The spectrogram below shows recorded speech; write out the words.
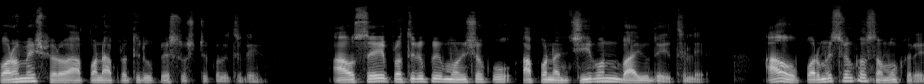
ପରମେଶ୍ୱର ଆପଣା ପ୍ରତିରୂପରେ ସୃଷ୍ଟି କରିଥିଲେ। ଆଉ ସେହି ପ୍ରତିରୂପୀ ମଣିଷକୁ ଆପଣା ଜୀବନ ବାୟୁ ଦେଇଥିଲେ। ଆଉ ପରମେଶ୍ୱରଙ୍କ ସମ୍ମୁଖରେ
